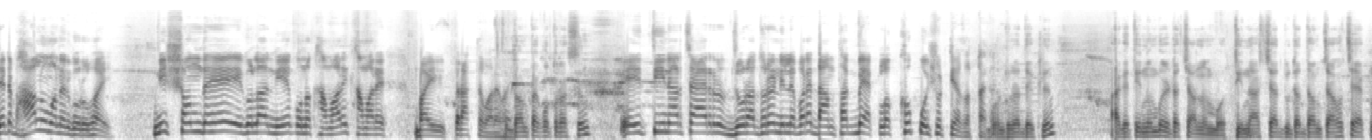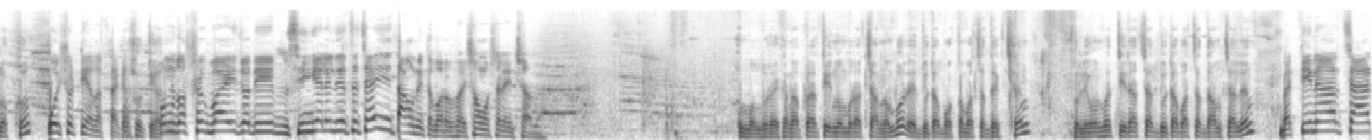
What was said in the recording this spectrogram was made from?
যেটা ভালো মানের গরু ভাই। নিঃসন্দেহে এগুলা নিয়ে কোনো খামারে খামারে ভাই রাখতে পারে ভাই। দামটা কত রাখছেন? এই তিন আর চার জোড়া ধরে নিলে পরে দাম থাকবে এক লক্ষ পঁয়ষট্টি হাজার টাকা। বন্ধুরা দেখলেন আগে তিন নম্বর এটা চার নম্বর। তিন আর চার দুটার দাম চা হচ্ছে এক লক্ষ পঁয়ষট্টি হাজার টাকা। 65,000 কোনো দর্শক ভাই যদি সিঙ্গেলে নিতে চাই তাও নিতে পারো ভাই সমস্যা নেই ইনশাল্লাহ বন্ধুরা এখানে আপনারা তিন নম্বর আর চার নম্বর এই দুটা বক্তা বাচ্চা দেখছেন। তো লিমন ভাই তিন আর চার দুটা বাচ্চার দাম চালেন ভাই তিন আর চার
